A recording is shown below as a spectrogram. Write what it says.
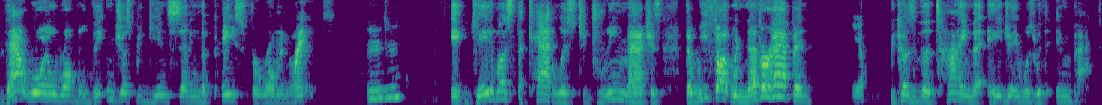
that Royal Rumble didn't just begin setting the pace for Roman Reigns. Mm-hmm. It gave us the catalyst to dream matches that we thought would never happen Yep. because of the time that AJ was with Impact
